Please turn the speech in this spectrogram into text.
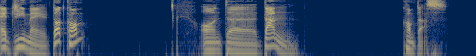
at gmail.com und äh, dann kommt das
